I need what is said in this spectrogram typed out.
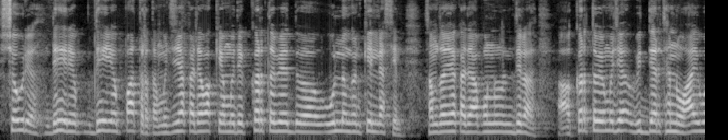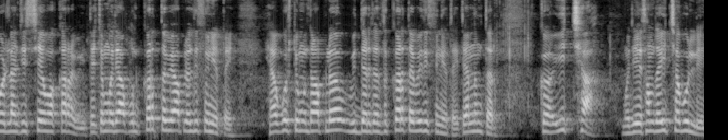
शौर्य धैर्य ध्येय पात्रता म्हणजे एखाद्या वाक्यामध्ये कर्तव्य उल्लंघन केले असेल. समजा एखाद्या आपण दिला कर्तव्य म्हणजे विद्यार्थ्यांना आईवडिलांची सेवा करावी. त्याच्यामध्ये आपण कर्तव्य आपल्याला दिसून येतं आहे ह्या गोष्टीमध्ये आपलं विद्यार्थ्यांचं कर्तव्य दिसून येतं आहे त्यानंतर क इच्छा म्हणजे समजा इच्छा बोलली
